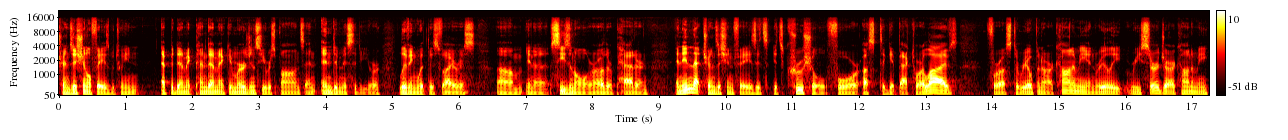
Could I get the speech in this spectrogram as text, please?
transitional phase between epidemic, pandemic, emergency response, and endemicity, or living with this virus um, in a seasonal or other pattern. And in that transition phase, it's, it's crucial for us to get back to our lives, for us to reopen our economy and really resurge our economy.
